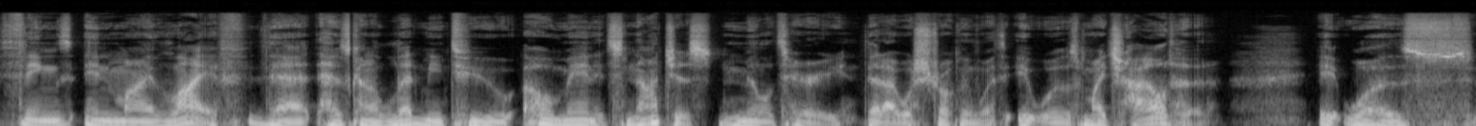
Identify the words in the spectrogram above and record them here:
things in my life that has kind of led me to, oh man, it's not just military that I was struggling with. It was my childhood. It was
